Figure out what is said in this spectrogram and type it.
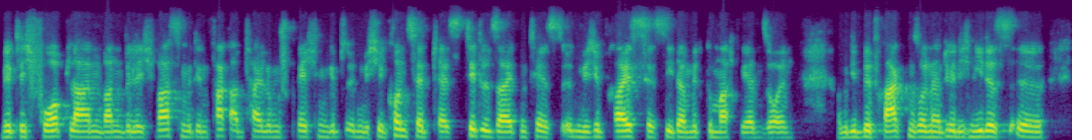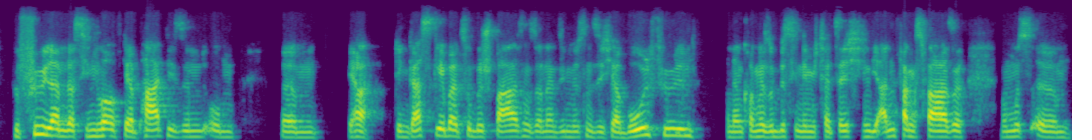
wirklich vorplanen, wann will ich was, mit den Fachabteilungen sprechen, gibt es irgendwelche Konzepttests, Titelseitentests, irgendwelche Preistests, die da mitgemacht werden sollen. Aber die Befragten sollen natürlich nie das äh, Gefühl haben, dass sie nur auf der Party sind, um ähm, ja, den Gastgeber zu bespaßen, sondern sie müssen sich ja wohlfühlen. Und dann kommen wir so ein bisschen nämlich tatsächlich in die Anfangsphase. Man muss ähm,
